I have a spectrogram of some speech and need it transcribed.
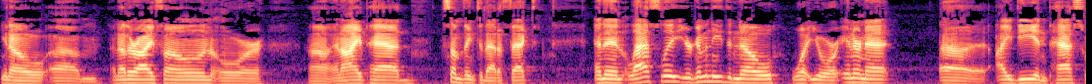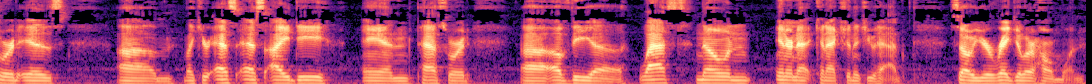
you know, um, another iPhone or uh, an iPad, something to that effect. And then lastly, you're going to need to know what your internet uh, ID and password is um, like your SSID and password uh, of the uh, last known internet connection that you had. So your regular home one.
